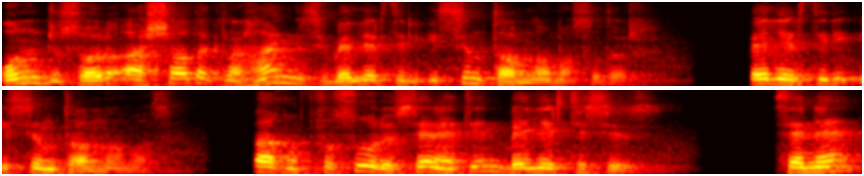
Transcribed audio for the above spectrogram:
10. soru aşağıdakiler hangisi belirtili isim tamlamasıdır? Belirtili isim tamlaması. Bakın fusulü senetin belirtisiz. Sene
